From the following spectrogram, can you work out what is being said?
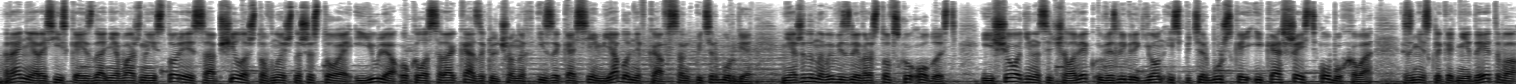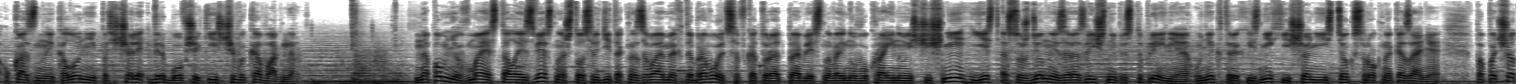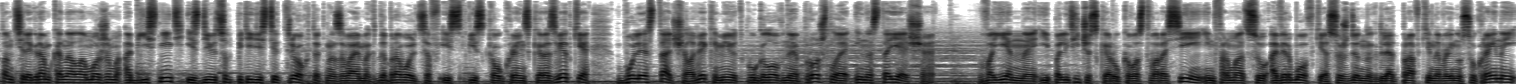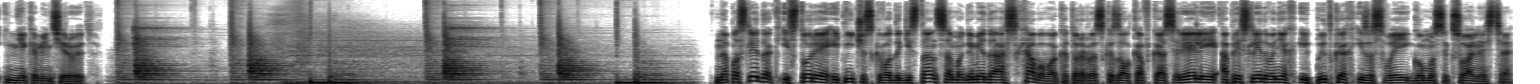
Ранее российское издание «Важные истории» сообщило, что в ночь на 6 июля около 40 заключенных из АК-7 «Яблоневка» в Санкт-Петербурге неожиданно вывезли в Ростовскую область. Еще 11 человек увезли в регион из петербургской ИК-6 Обухова. За несколько дней до этого указанные колонии посещали вербовщики из ЧВК «Вагнер». Напомню, в мае стало известно, что среди так называемых добровольцев, которые отправились на войну в Украину из Чечни, есть осужденные за различные преступления. У некоторых из них еще не истек срок наказания. По подсчетам телеграм-канала «Можем объяснить», из 953 так называемых добровольцев из списка украинской разведки более 100 человек имеют уголовное прошлое и настоящее. Военное и политическое руководство России информацию о вербовке осужденных для отправки на войну с Украиной не комментирует. Напоследок история этнического дагестанца Магомеда Асхабова, который рассказал Кавказ Реалии о преследованиях и пытках из-за своей гомосексуальности.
